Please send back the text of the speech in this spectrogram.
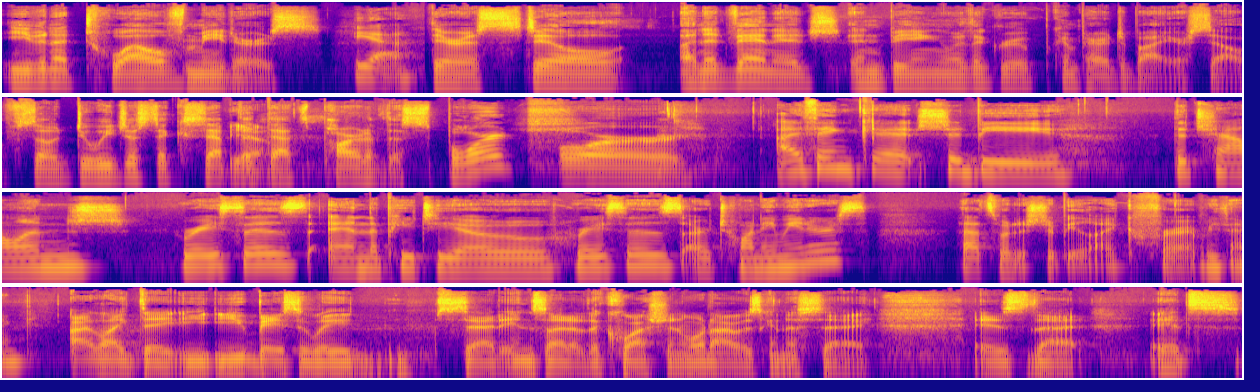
even at 12 meters, Yeah. there is still an advantage in being with a group compared to by yourself. So, do we just accept Yeah. that that's part of the sport, or I think it should be the challenge races and the PTO races are 20 meters. That's what it should be like for everything. I like that you basically said inside of the question what I was going to say is that it's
